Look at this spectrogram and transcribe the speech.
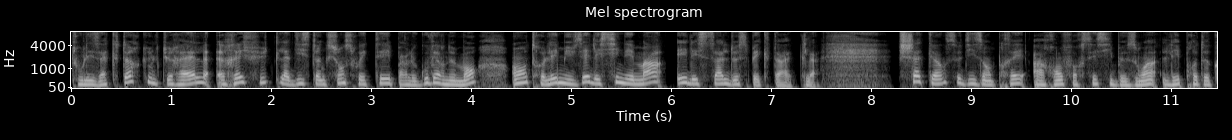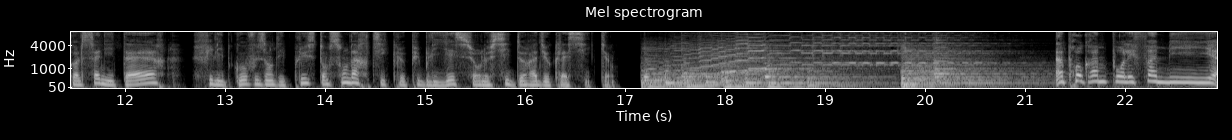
tous les acteurs culturels réfutent la distinction souhaitée par le gouvernement entre les musées, les cinémas et les salles de spectacle chacun se disant prêt à renforcer si besoin les protocoles sanitaires. Philippe Gau vous en dit plus dans son article publié sur le site de Radio Classique. Un programme pour les familles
